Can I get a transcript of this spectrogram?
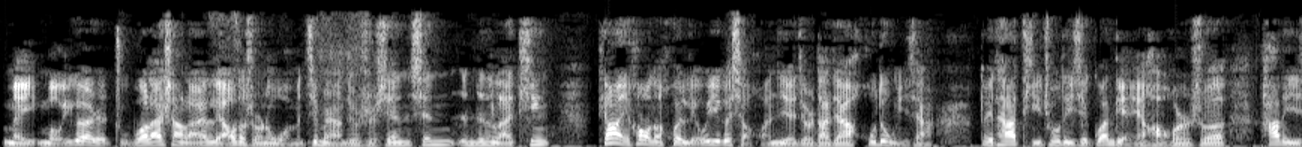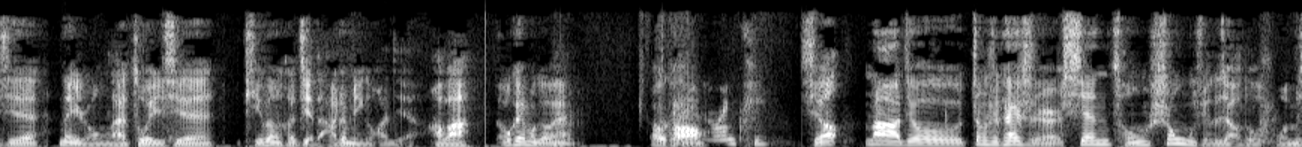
每某一个主播来上来聊的时候呢，我们基本上就是先先认真的来听，听完以后呢会留一个小环节，就是大家互动一下，对他提出的一些观点也好，或者说他的一些内容来做一些。提问和解答这么一个环节，好吧？OK 吗，各位？OK，没问题。行，那就正式开始。先从生物学的角度，我们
